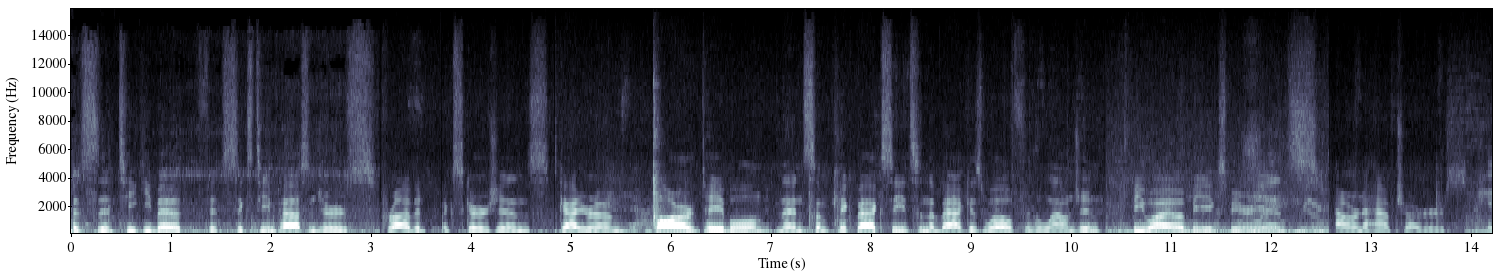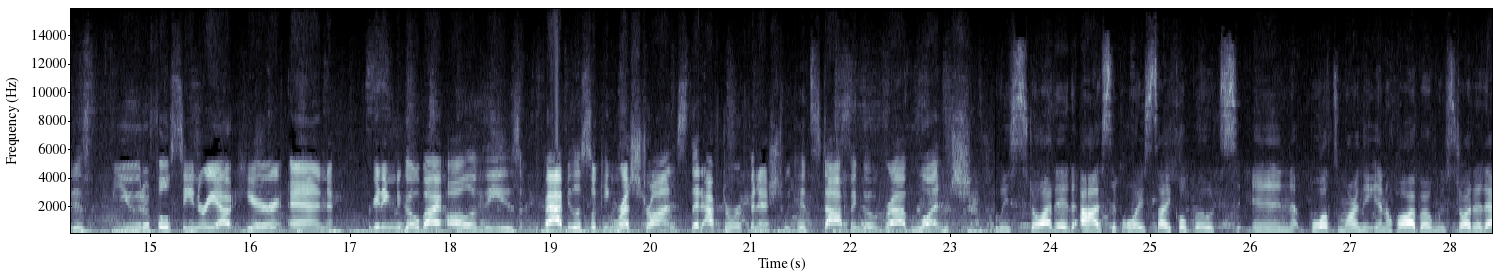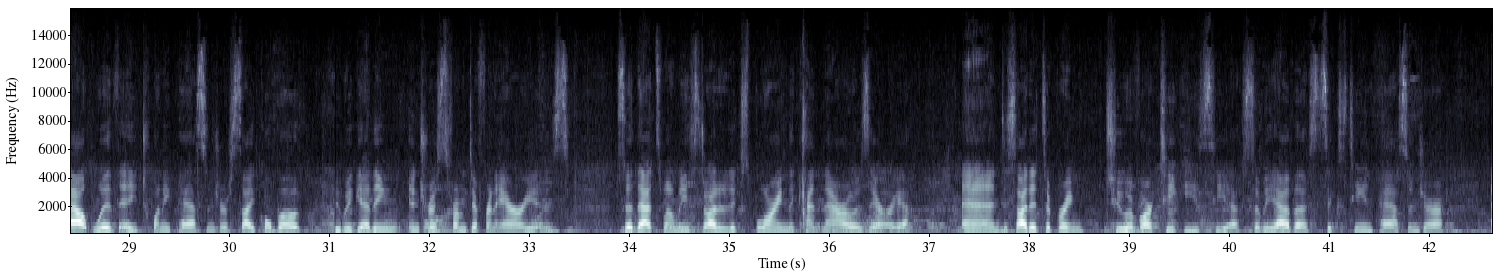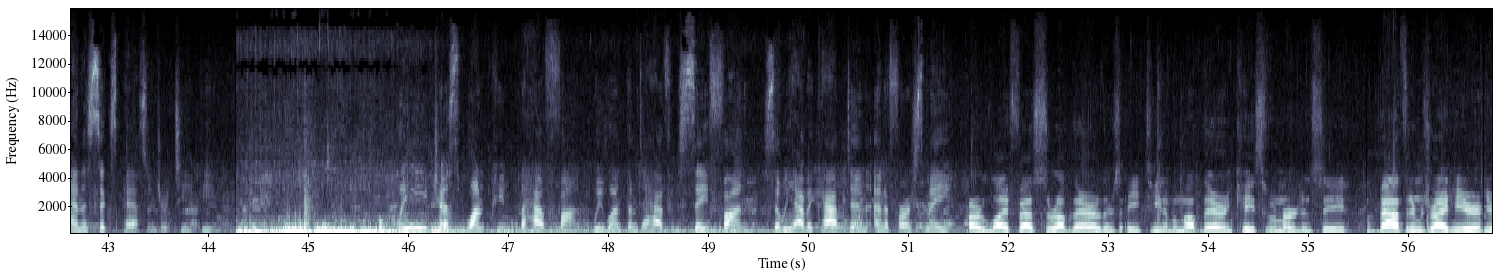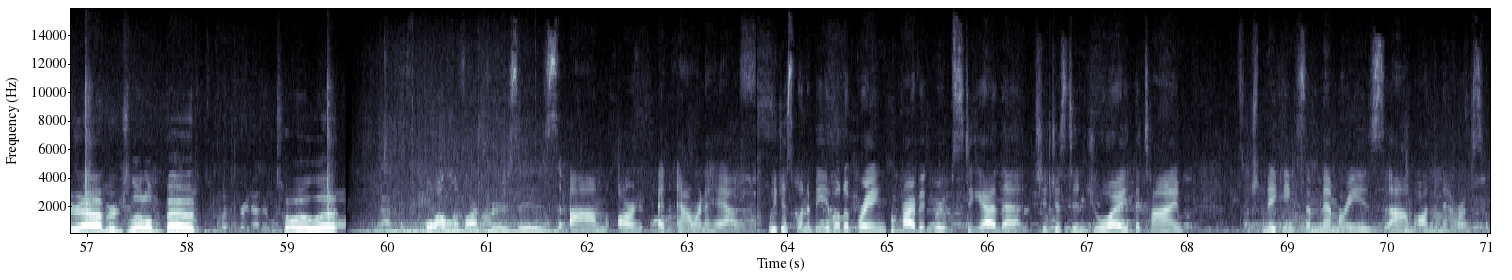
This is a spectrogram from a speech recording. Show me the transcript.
It's the Tiki boat, fits 16 passengers, private excursions. Got your own bar table, and then some kickback seats in the back as well for the lounging. BYOB experience, hour and a half charters. It is beautiful scenery out here, and we're getting to go by all of these fabulous looking restaurants that after we're finished, we could stop and go grab lunch. We started uh, cycle boats in Baltimore in the Inner Harbor, and we started out with a 20 passenger cycle boat. We were getting interest from different areas. So that's when we started exploring the Kent Narrows area and decided to bring two of our tikis here. So we have a 16 passenger and a six passenger tiki. We just want people to have fun. We want them to have safe fun. So we have a captain and a first mate. Our life vests are up there. There's 18 of them up there in case of emergency. Bathrooms right here. Your average little boat, toilet. All of our cruises um, are an hour and a half. We just want to be able to bring private groups together to just enjoy the time, making some memories um, on the Narrows.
